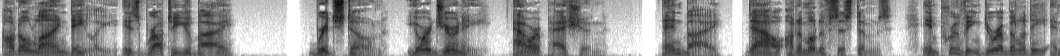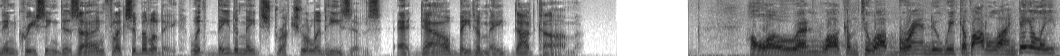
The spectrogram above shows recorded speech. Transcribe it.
AutoLine Daily is brought to you by Bridgestone, your journey, our passion, and by Dow Automotive Systems, improving durability and increasing design flexibility with Betamate structural adhesives at dowbetamate.com. Hello and welcome to a brand new week of Autoline Daily.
